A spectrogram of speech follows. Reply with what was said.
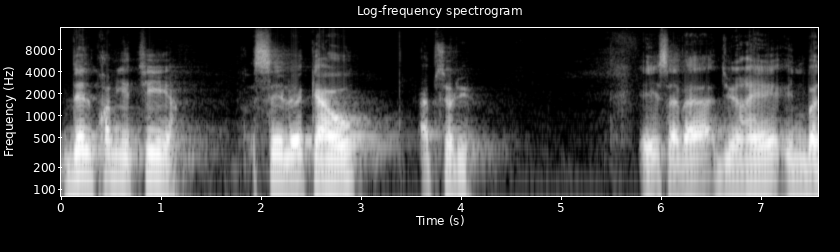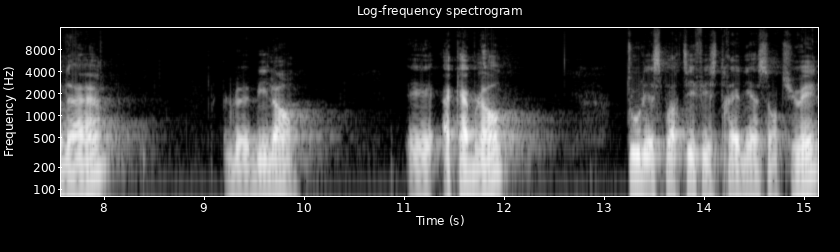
Dès le premier tir, c'est le chaos absolu. Et ça va durer une bonne heure. Le bilan est accablant tous les sportifs israéliens sont tués,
